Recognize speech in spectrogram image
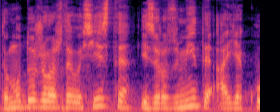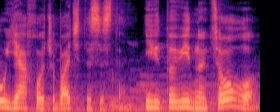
Тому дуже важливо сісти і зрозуміти, а яку я хочу бачити систему. І відповідно цього.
